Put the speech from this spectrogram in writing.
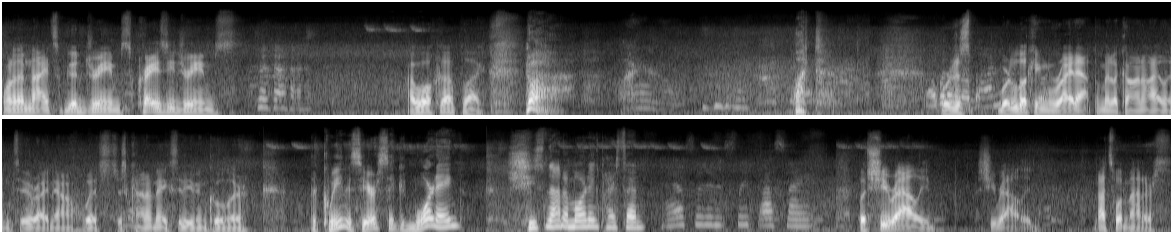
One of them nights, good dreams, crazy dreams. I woke up like, ah! Like, what? We're just we're looking right at Pamilacan Island too right now, which just kind of makes it even cooler. The queen is here. Say good morning. She's not a morning person, I also didn't sleep last night. but she rallied. She rallied. That's what matters.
